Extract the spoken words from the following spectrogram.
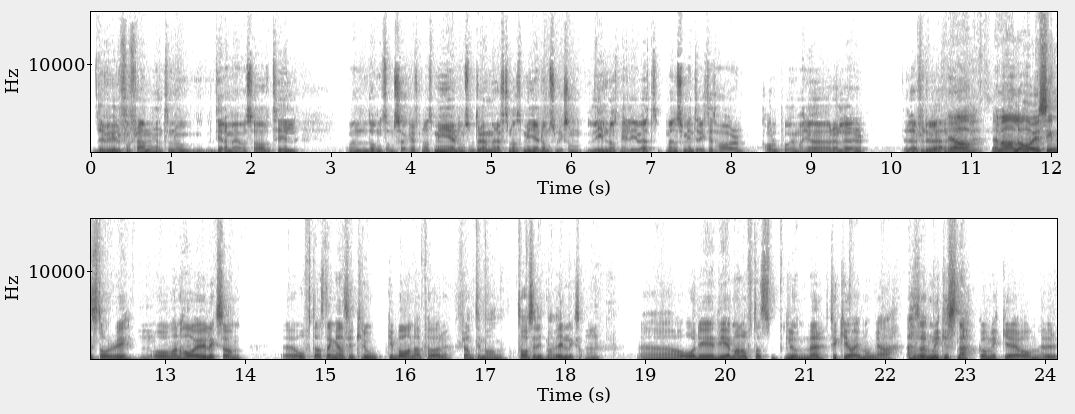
det vi vill få fram egentligen och dela med oss av till men, de som söker efter något mer, de som drömmer efter något mer, de som liksom vill något mer i livet men som inte riktigt har koll på hur man gör eller det är därför du är här. Ja, nej, men alla har ju sin story mm. och man har ju liksom eh, oftast en ganska krokig bana för fram till man tar sig dit man vill. Liksom. Mm. Uh, och det är det man oftast glömmer, tycker jag, i många... Alltså mycket snack och mycket om hur...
